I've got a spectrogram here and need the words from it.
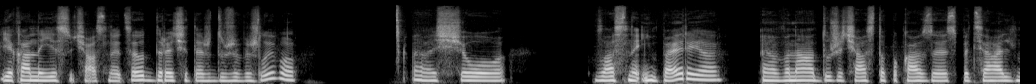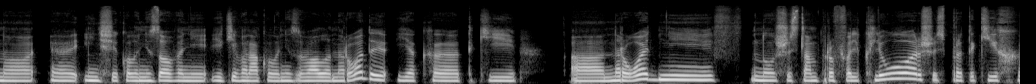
яка не є сучасною. Це, от, до речі, теж дуже важливо, е, що власне імперія. Е, вона дуже часто показує спеціально інші колонізовані, які вона колонізувала народи, як такі народні, ну, щось там про фольклор, щось про таких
